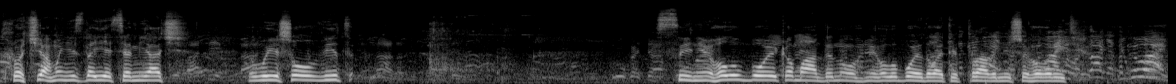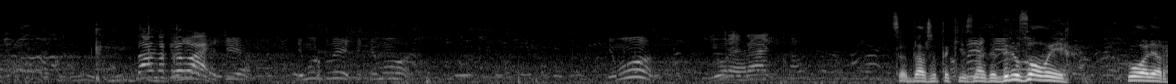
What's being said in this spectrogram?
Хоча, мені здається, м'яч вийшов від синьої голубої команди. Ну, не голубої, давайте правильніше говорити. Тимур ближче, Тимур! Це навіть такий, знаєте, бірюзовий колір.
